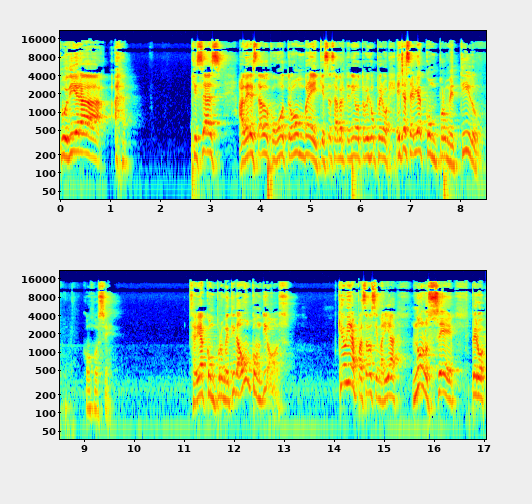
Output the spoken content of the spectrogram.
pudiera quizás haber estado con otro hombre y quizás haber tenido otro hijo, pero ella se había comprometido con José. Se había comprometido aún con Dios. ¿Qué hubiera pasado si María, no lo sé, pero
